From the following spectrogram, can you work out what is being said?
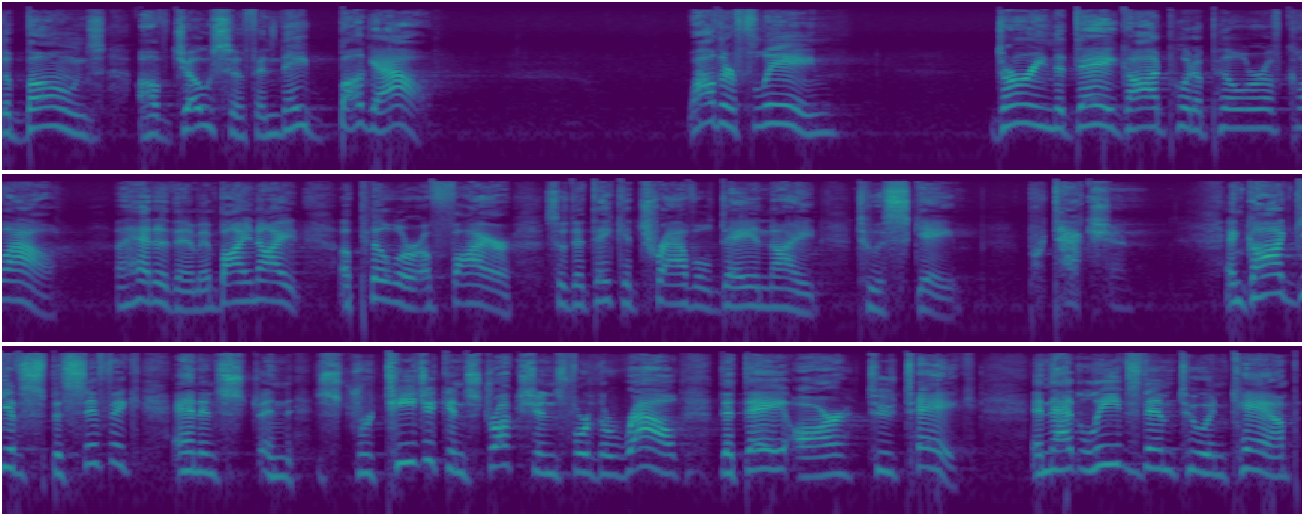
the bones of Joseph and they bug out. While they're fleeing, during the day, God put a pillar of cloud ahead of them, and by night, a pillar of fire so that they could travel day and night to escape. Protection. And God gives specific and, inst- and, strategic instructions for the route that they are to take. And that leads them to encamp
